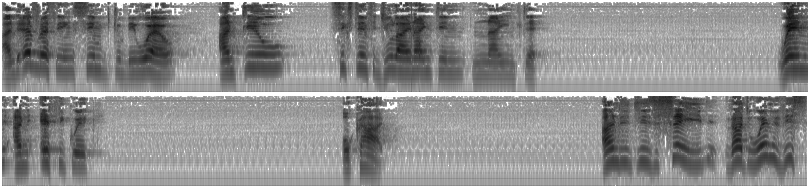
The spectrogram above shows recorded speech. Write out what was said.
And everything seemed to be well until 16th July 1990 when an earthquake occurred. And it is said that when this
